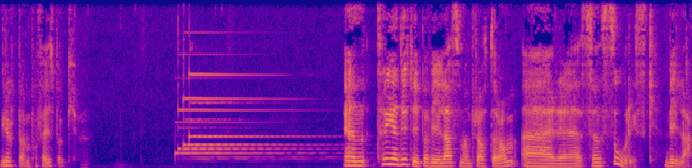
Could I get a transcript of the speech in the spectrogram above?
gruppen på Facebook. En tredje typ av vila som man pratar om är eh, sensorisk vila.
